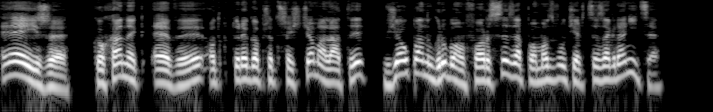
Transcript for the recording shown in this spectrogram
Ejże, kochanek Ewy, od którego przed sześcioma laty wziął pan grubą forsę za pomoc w ucieczce za granicę.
